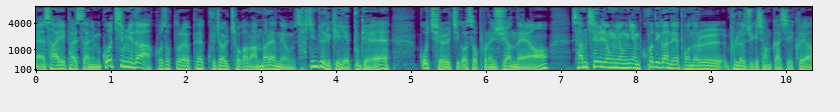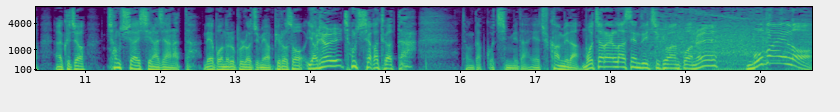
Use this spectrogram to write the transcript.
예, 4284님 꽃입니다. 고속도로 옆에 구절초가 만발했네요. 사진도 이렇게 예쁘게 꽃을 찍어서 보내주셨네요. 3766님 코디가 내 번호를 불러주기 전까지 그야 아, 그저 청취자에 지나지 않았다. 내 번호를 불러주며 비로소 열혈 청취자가 되었다. 정답 꽃입니다. 예, 축하합니다. 모짜렐라 샌드위치 교환권을 모바일로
